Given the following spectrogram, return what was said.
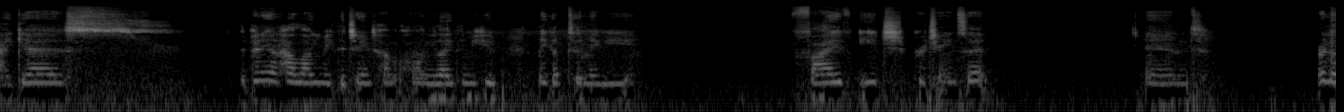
I guess depending on how long you make the chains, how long you like them, you could make up to maybe five each per chain set. And, or no,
